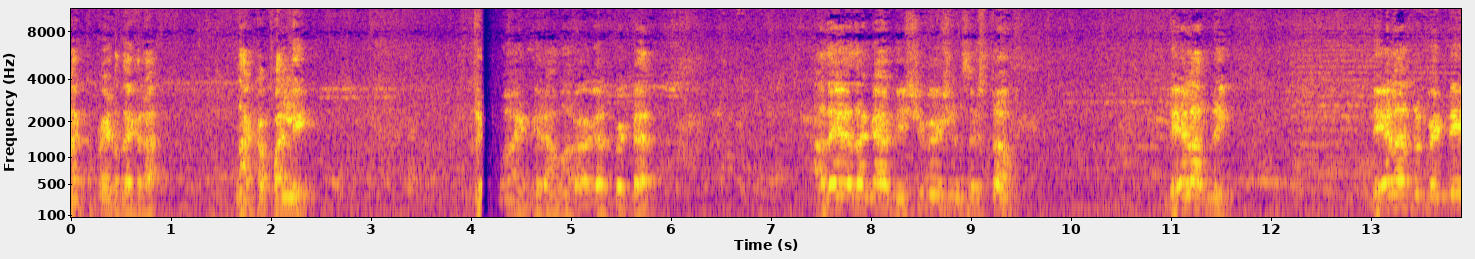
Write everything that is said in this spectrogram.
నక్కపేట దగ్గర నక్కపల్లి. ఎన్టీ రామారావు గారు పెట్టారు. అదేవిధంగా డిస్ట్రిబ్యూషన్ సిస్టమ్ డీలర్ని డీలర్ని పెట్టి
